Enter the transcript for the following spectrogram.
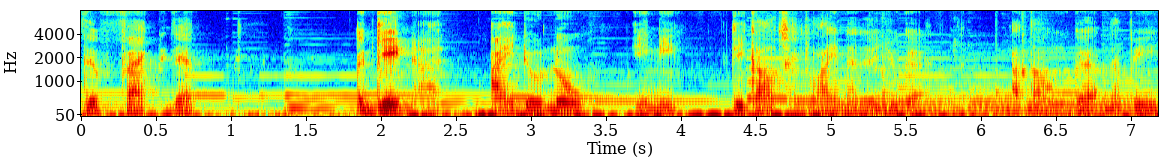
the fact that again I I don't know ini di culture lain ada juga atau enggak tapi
